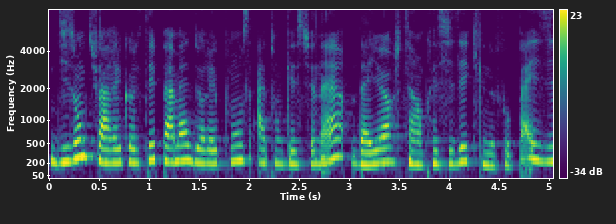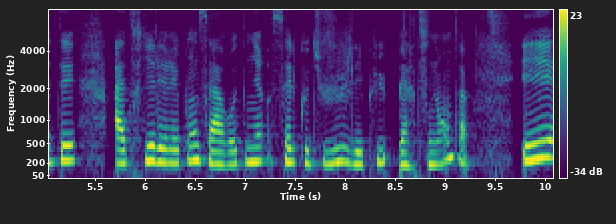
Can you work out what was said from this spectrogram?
Disons que tu as récolté pas mal de réponses à ton questionnaire. D'ailleurs, je tiens à préciser qu'il ne faut pas hésiter à trier les réponses et à retenir celles que tu juges les plus pertinentes. Et,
